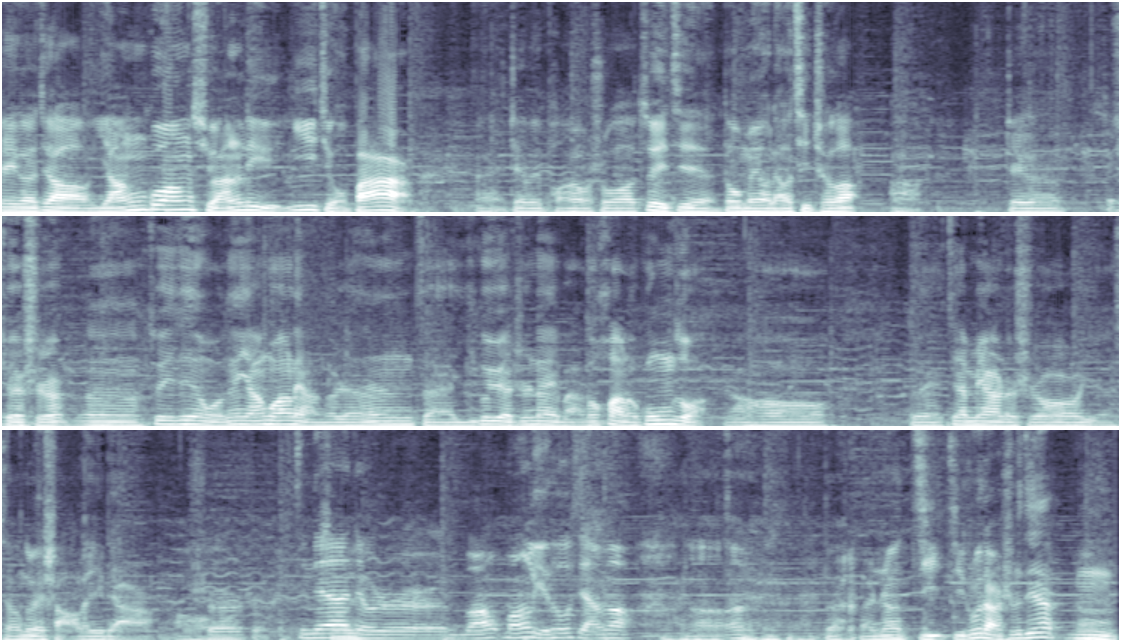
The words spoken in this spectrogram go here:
这个叫阳光旋律一九八二，哎，这位朋友说最近都没有聊汽车啊，这个确实，嗯，最近我跟阳光两个人在一个月之内吧，都换了工作，然后对见面的时候也相对少了一点儿，是是，今天就是忙忙里偷闲嘛。啊 对，反正挤挤出点时间，嗯，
